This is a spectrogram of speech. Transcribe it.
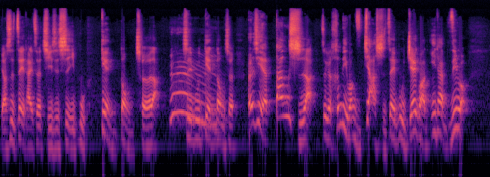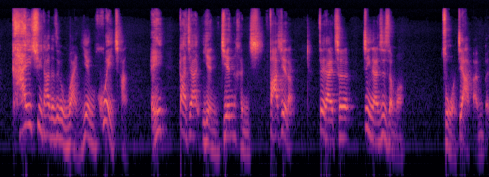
表示这台车其实是一部电动车啦，是一部电动车，而且当时啊，这个亨利王子驾驶这部 Jaguar E-Type Zero 开去他的这个晚宴会场，哎，大家眼尖很发现了，这台车竟然是什么左驾版本，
